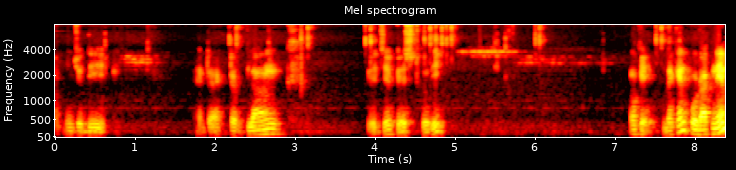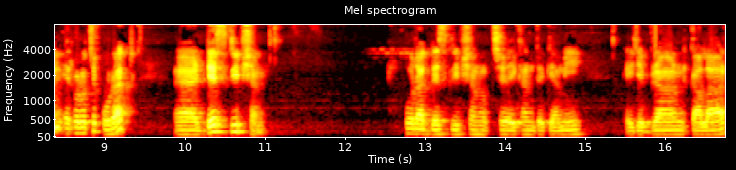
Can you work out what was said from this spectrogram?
আপনি যদি এটা একটা ব্ল্যাঙ্ক পেজে পেস্ট করি। ওকে দেখেন প্রোডাক্ট নেম এরপর হচ্ছে প্রোডাক্ট ডেসক্রিপশন প্রোডাক্ট ডেসক্রিপশন হচ্ছে এখান থেকে আমি এই যে ব্র্যান্ড কালার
